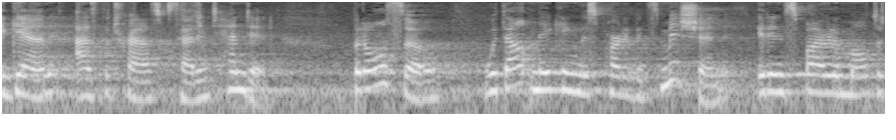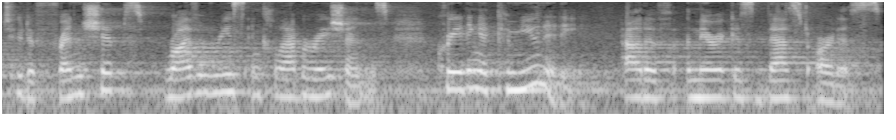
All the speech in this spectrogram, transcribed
again, as the Trasks had intended, but also Without making this part of its mission, it inspired a multitude of friendships, rivalries, and collaborations, creating a community out of America's best artists.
